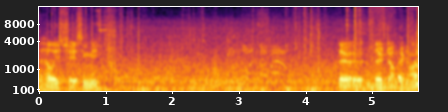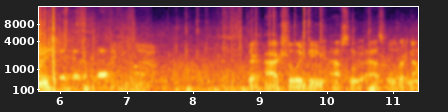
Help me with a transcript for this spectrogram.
The hell he's chasing me. They're they're jumping on me. They're actually being absolute assholes right now.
